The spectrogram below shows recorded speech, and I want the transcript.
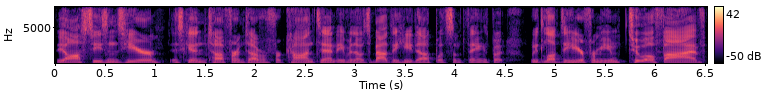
The off season's here. It's getting tougher and tougher for content, even though it's about to heat up with some things. But we'd love to hear from you. 205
